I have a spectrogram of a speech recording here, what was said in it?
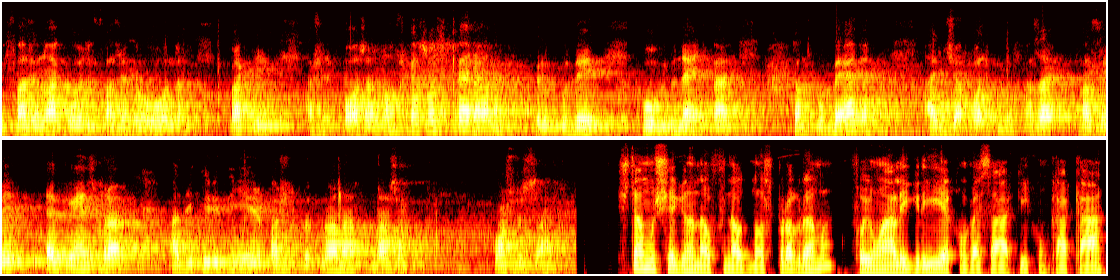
e fazendo uma coisa, fazendo outra, para que a gente possa não ficar só esperando pelo poder público, né? Estando coberta, a gente já pode fazer, fazer eventos para adquirir dinheiro para a gente continuar na nossa construção. Estamos chegando ao final do nosso programa. Foi uma alegria conversar aqui com o Cacá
